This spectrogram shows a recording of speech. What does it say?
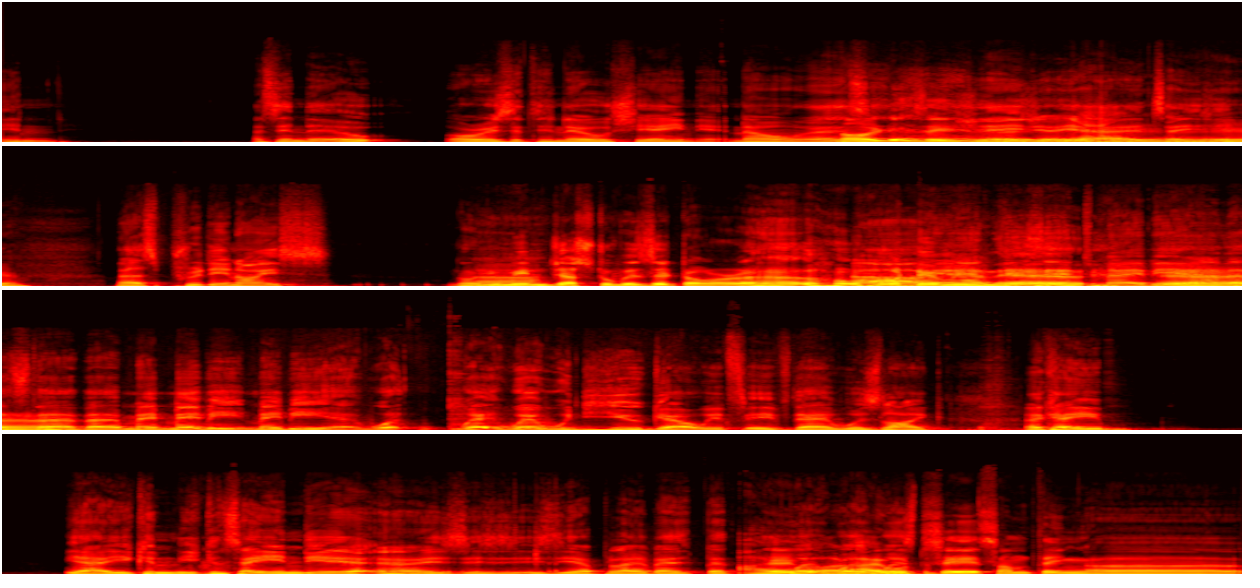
in? That's in the o- or is it in the Oceania? No, no, it is Asia. Asia, yeah, it's Asia. yeah. That's pretty nice. No, you Ah. mean just to visit, or uh, what Oh, do you yeah, mean? Visit, Yeah. maybe. Yeah, that's the, the may- maybe maybe. Uh, what where where would you go if if there was like okay. Yeah, you can you can say India uh, is, is is the play, but, but I, where- where- I would say something uh,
